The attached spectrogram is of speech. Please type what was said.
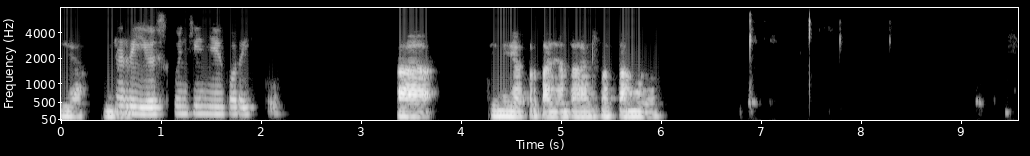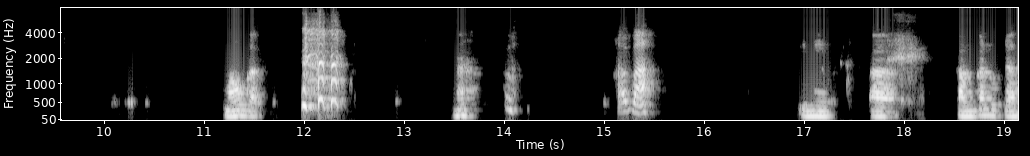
iya serius kuncinya koriku uh, ini ya pertanyaan terakhir buat kamu ya. Mau nggak? nah. Apa? Ini, uh, kamu kan udah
